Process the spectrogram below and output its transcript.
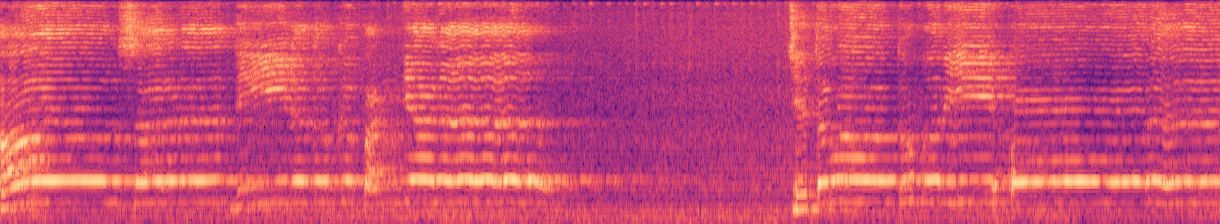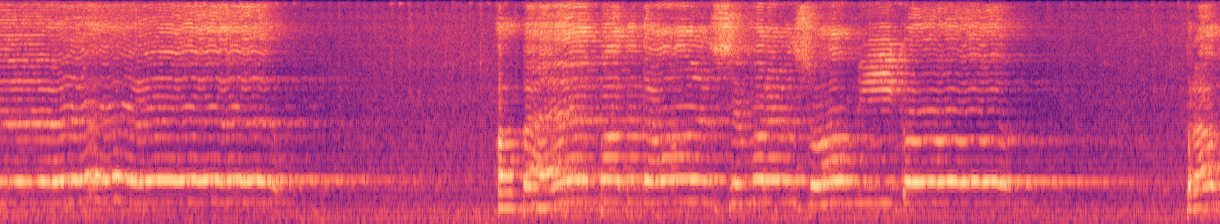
ਆਇਓ ਸਰਣ ਦੀਨ ਦੁਖ ਭੰਜਨ। ਚਿਤਵਾ ਤੁਮਰੀ ਪ੍ਰਭ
